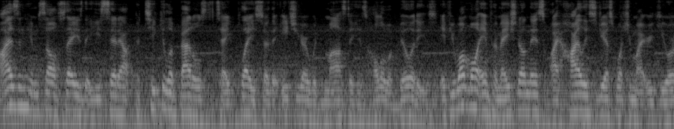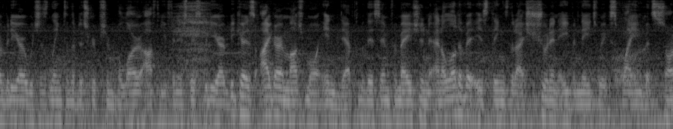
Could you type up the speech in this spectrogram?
Aizen himself says that he set out particular battles to take place so that Ichigo would master his hollow abilities. If you want more information on this, I highly suggest watching my Ulquiorra video, which is linked in the description below after you finish this video, because I go much more in depth with this information, and a lot of it is things that I shouldn't even need to explain, but so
